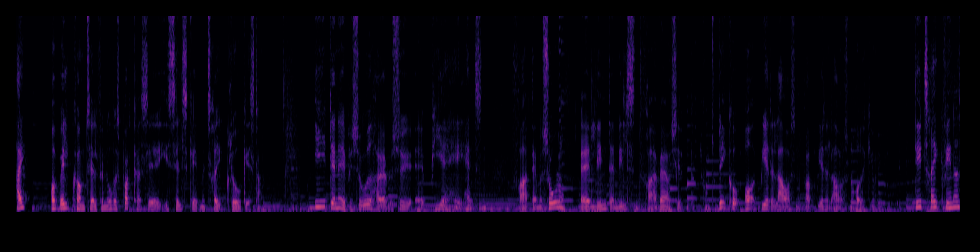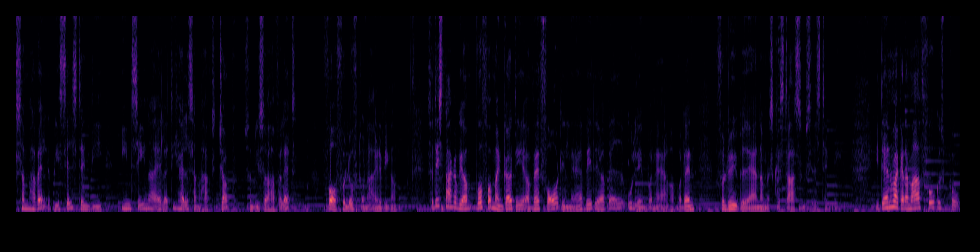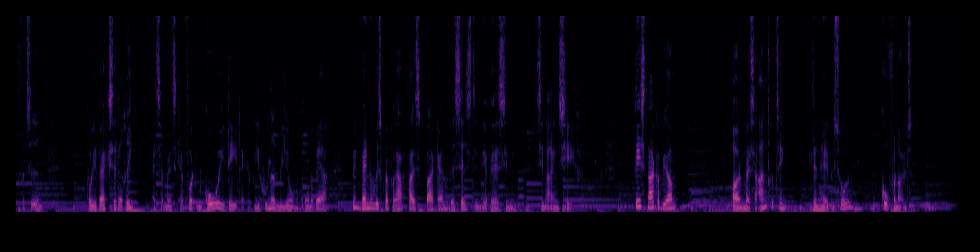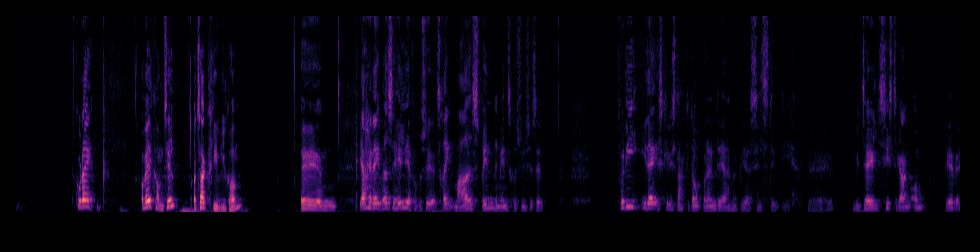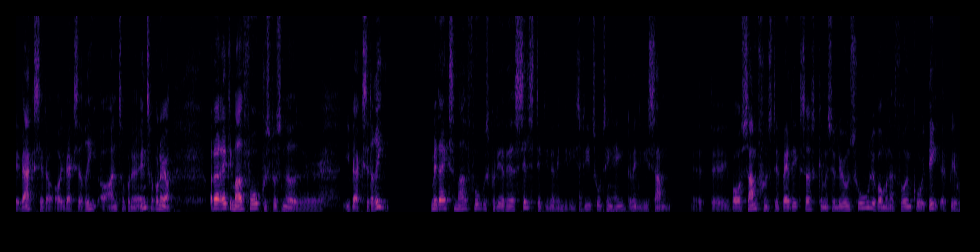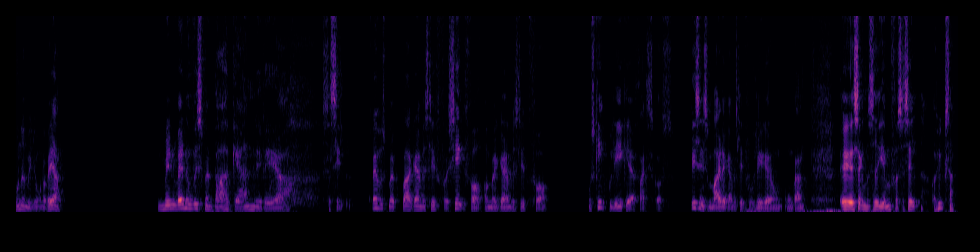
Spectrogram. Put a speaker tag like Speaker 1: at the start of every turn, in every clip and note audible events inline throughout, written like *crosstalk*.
Speaker 1: Hej og velkommen til Alfa Novas podcastserie i selskab med tre kloge gæster. I denne episode har jeg besøg af Pia Hage Hansen fra Damasolo, af Linda Nielsen fra erhvervshjælp.dk og Birte Laursen fra Birte Laursen Rådgivning. Det er tre kvinder, som har valgt at blive selvstændige i en senere alder. De har alle sammen haft et job, som de så har forladt, for at få luft under egne vinger. Så det snakker vi om, hvorfor man gør det, og hvad fordelen er ved det, og hvad ulemperne er, og hvordan forløbet er, når man skal starte som selvstændig. I Danmark er der meget fokus på for tiden, på iværksætteri. Altså man skal få den gode idé, der kan blive 100 millioner kroner værd. Men hvad nu, hvis man faktisk bare gerne vil være selvstændig og være sin, sin egen chef? Det snakker vi om, og en masse andre ting i den her episode. God fornøjelse. Goddag, og velkommen til, og tak fordi I vil komme. Øh, jeg har i dag været så heldig at få besøg af tre meget spændende mennesker, synes jeg selv. Fordi i dag skal vi snakke lidt om, hvordan det er, at man bliver selvstændig. Øh, vi talte sidste gang om det at være iværksætter og iværksætteri og entreprenør og entreprenør. Og der er rigtig meget fokus på sådan noget øh, iværksætteri, men der er ikke så meget fokus på det at være selvstændig nødvendigvis, fordi de to ting hænger ikke nødvendigvis sammen. At, øh, I vores samfundsdebat, ikke, så kan man se løvens hule, hvor man har fået en god idé, der bliver 100 millioner værd. Men hvad nu, hvis man bare gerne vil være sig selv? Hvad hvis man bare gerne vil slippe for chefer, og man gerne vil slippe for måske kollegaer faktisk også? Det er sådan som mig, der gerne vil slippe for kollegaer nogle, nogle gange. Øh, så kan man sidde hjemme for sig selv og hygge sig.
